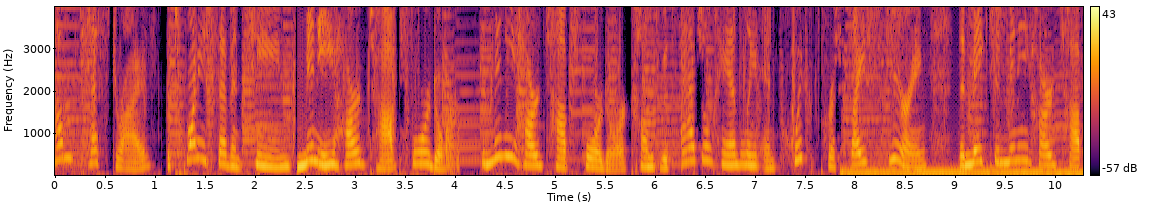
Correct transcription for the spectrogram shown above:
Come test drive the 2017 Mini Hardtop 4-Door. The Mini Hardtop 4-Door comes with agile handling and quick, precise steering that make the Mini Hardtop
